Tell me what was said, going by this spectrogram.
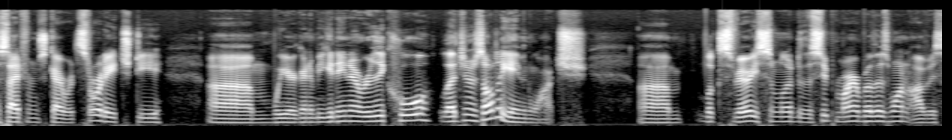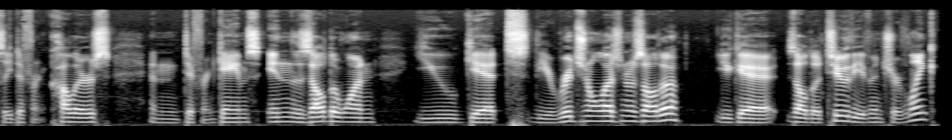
aside from Skyward Sword HD, um, we are going to be getting a really cool Legend of Zelda Game & Watch. Um, looks very similar to the Super Mario Brothers one, obviously different colors and different games. In the Zelda one, you get the original Legend of Zelda, you get Zelda 2, The Adventure of Link,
